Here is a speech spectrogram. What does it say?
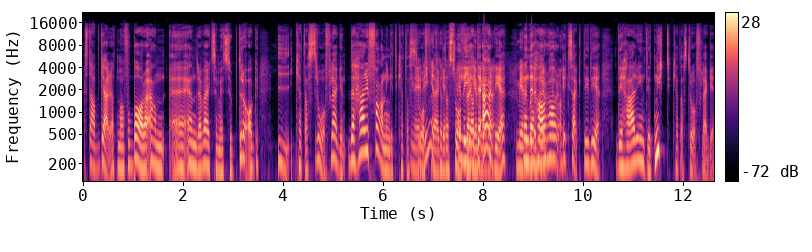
stadgar att man får bara an, äh, ändra verksamhetsuppdrag i katastroflägen. Det här är fan inget katastrofläge. katastrofläge Eller ja, det är det. Men det det här brukar har, exakt, det är det. Det här är inte ett nytt katastrofläge.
